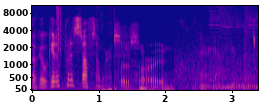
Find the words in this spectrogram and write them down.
Okay, we'll get to put his stuff somewhere. So sorry. There we go. Here we go.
